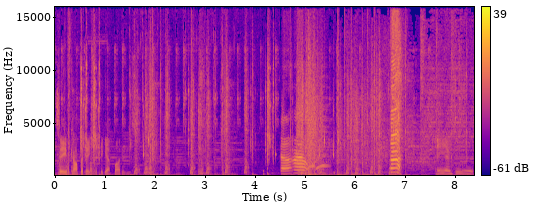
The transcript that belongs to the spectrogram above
Save combination to get monies. Yeah, ow. Ah! Hey, I did it.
